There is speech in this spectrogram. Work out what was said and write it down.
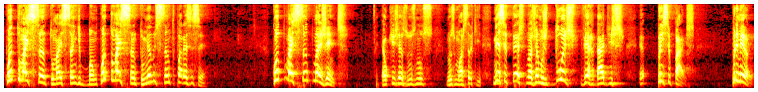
Quanto mais santo, mais sangue bom. Quanto mais santo, menos santo parece ser. Quanto mais santo, mais gente. É o que Jesus nos, nos mostra aqui. Nesse texto, nós vemos duas verdades principais. Primeiro,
